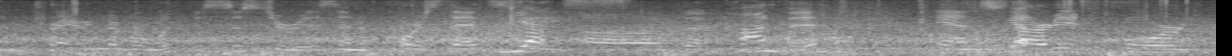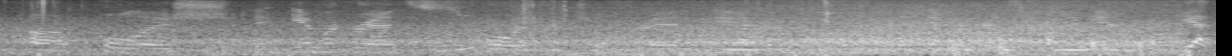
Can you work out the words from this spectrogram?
I'm trying to remember what the sister is, and of course, that's the, Yes. uh, the convent, and started for uh, Polish immigrants, for their children, and uh, immigrants coming in. Yes,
